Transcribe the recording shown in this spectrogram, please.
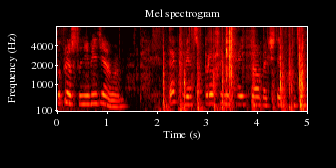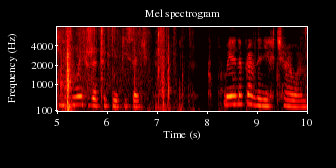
Po prostu nie wiedziałam. Tak, więc proszę nie hejtować, tak, takich złych rzeczy nie pisać. Bo ja naprawdę nie chciałam.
